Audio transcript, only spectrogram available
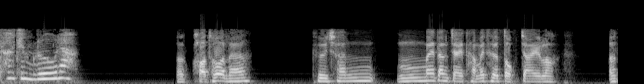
เธอถึงรู้ล่ะ เอ่อขอโทษนะ คือฉันไม่ตั้งใจทำให้เธอตกใจหรอกเอ่อ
